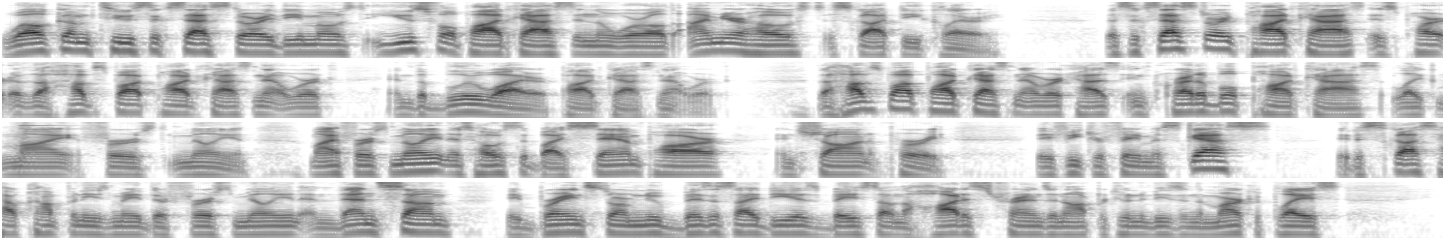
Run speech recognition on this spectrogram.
Welcome to Success Story, the most useful podcast in the world. I'm your host, Scott D. Clary. The Success Story podcast is part of the HubSpot Podcast Network and the Blue Wire Podcast Network. The HubSpot Podcast Network has incredible podcasts like My First Million. My First Million is hosted by Sam Parr and Sean Puri. They feature famous guests. They discuss how companies made their first million and then some. They brainstorm new business ideas based on the hottest trends and opportunities in the marketplace.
